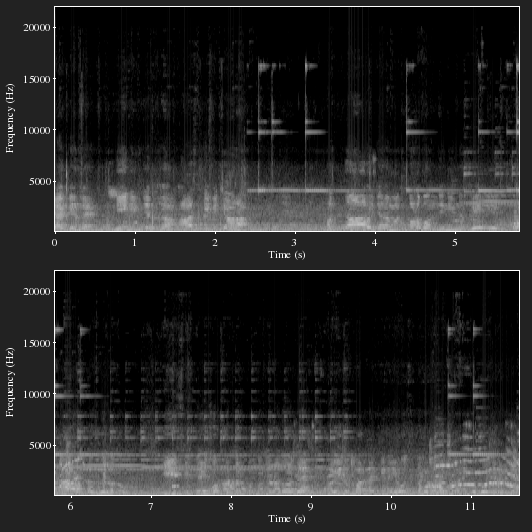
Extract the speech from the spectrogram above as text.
ಯಾಕೆಂದ್ರೆ ನೀನು ಇಟ್ಟಿದ್ದ ಆಸ್ತಿ ವಿಚಾರ, ಹದಿನಾರು ಜನ ಮಕ್ಕಳು ಬಂದು ನಿನ್ನ ಬೇಲಿ ಪ್ರಕಾರ ತಂದಿರೋದು ಈ ಸಿದ್ದೇಶ್ವರನ ಕರ್ಕೊಂಡ್ಬಂದಿರೋದು ಅದೇ ಐದು ಪಲ್ಲಕ್ಕಿನ ಭಗವಂತನಿಗೆ ಗೋಚರವಿದೆ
